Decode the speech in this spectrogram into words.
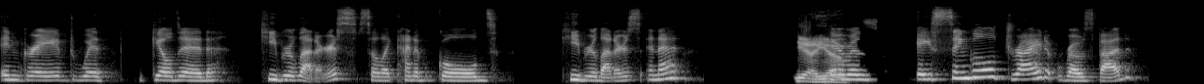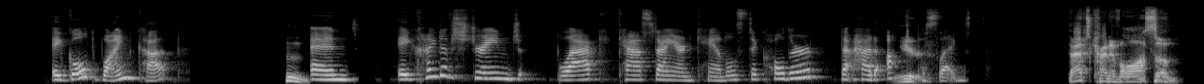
engraved with gilded Hebrew letters, so like kind of gold Hebrew letters in it. Yeah, yeah. There was a single dried rosebud, a gold wine cup, Hmm. and a kind of strange black cast iron candlestick holder that had octopus legs. That's kind of awesome.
